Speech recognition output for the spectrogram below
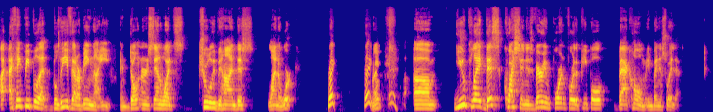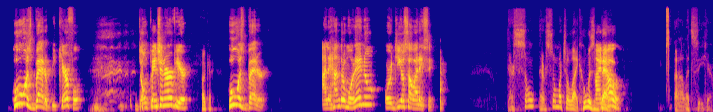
I, I think people that believe that are being naive and don't understand what's truly behind this line of work. Right. Right. Right. Yeah. Um, you played this question is very important for the people back home in Venezuela. Who was better? Be careful. don't pinch a nerve here. Okay. Who was better? Alejandro Moreno or Gio Savarese? They're so they're so much alike. Who was I better? know. Uh, let's see here.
